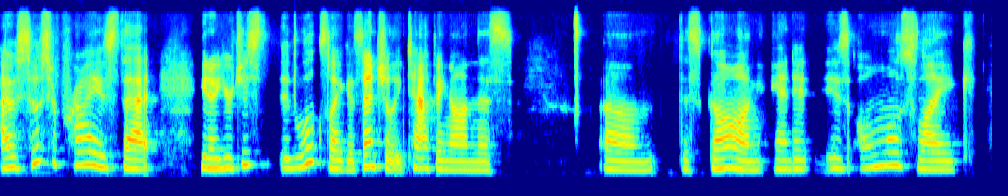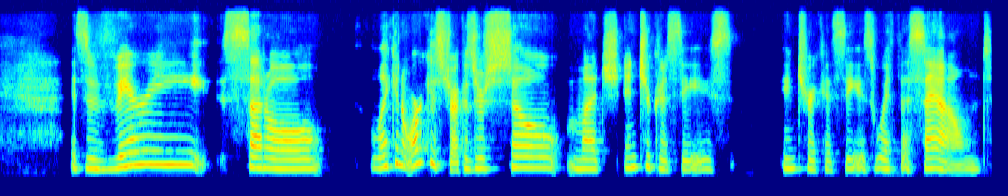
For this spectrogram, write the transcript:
i was so surprised that you know you're just it looks like essentially tapping on this um this gong. And it is almost like it's a very subtle like an orchestra because there's so much intricacies intricacies with the sound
